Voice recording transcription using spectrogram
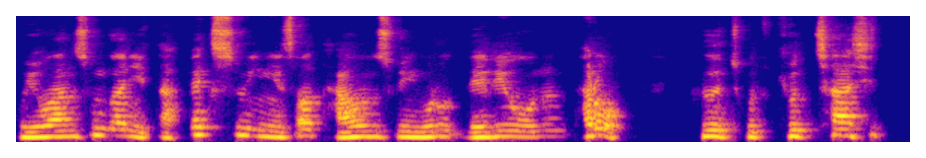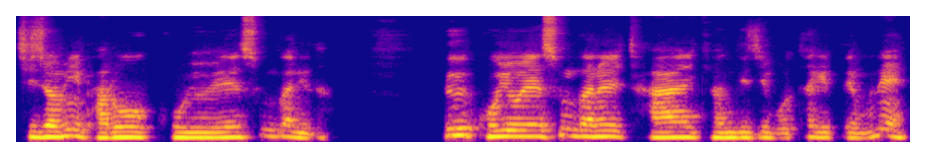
고요한 순간이 있다. 백스윙에서 다운스윙으로 내려오는 바로 그 조- 교차 시- 지점이 바로 고요의 순간이다. 그 고요의 순간을 잘 견디지 못하기 때문에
